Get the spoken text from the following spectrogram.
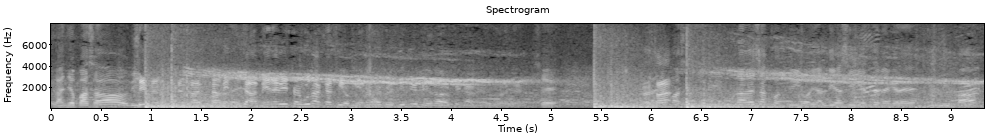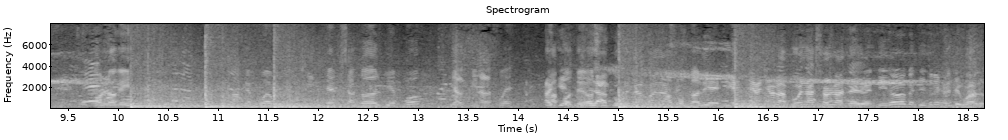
El año pasado. Sí, me- también, también he visto algunas que han sido mierda al principio y mierda al final. ¿eh? Sí. Pero está- pasado una de esas contigo y al día siguiente me quedé flipado con lo que hice. Que fue intensa todo el tiempo y al final fue apoteósico. buena van a ser- Apocalipsis. y este año las buenas son las del 22, 23 y 24.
